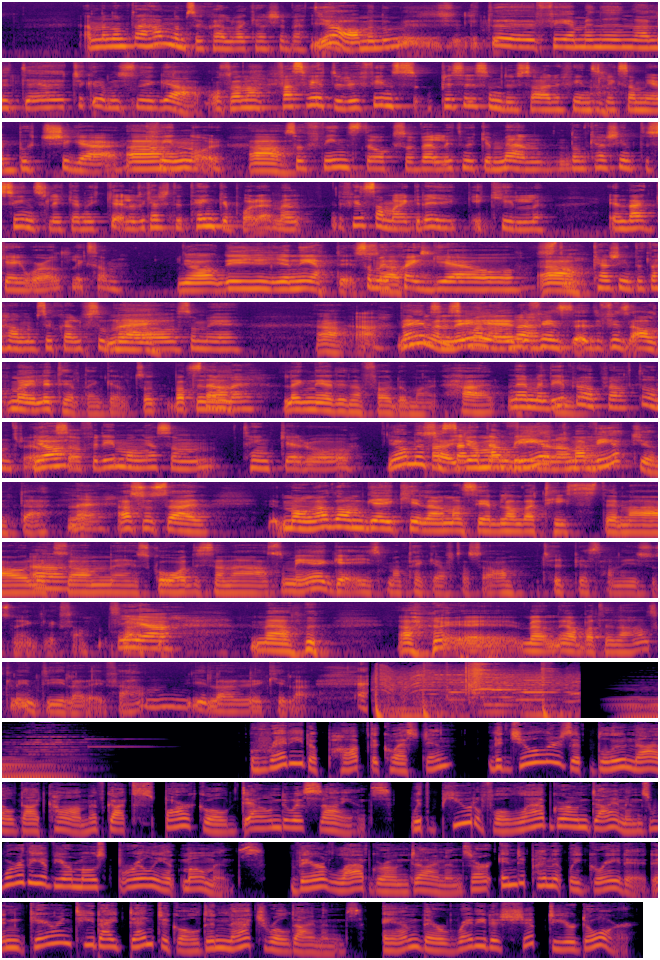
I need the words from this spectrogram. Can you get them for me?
Ja, men de tar hand om sig själva kanske bättre. Ja, men de är lite feminina, lite, jag tycker de är snygga. Och sen har, Fast vet du, det finns, precis som du sa, det finns liksom mer butchiga Ja. kvinnor. Ja. Så finns det också väldigt mycket män. De kanske inte syns lika mycket, eller du kanske inte tänker på det, men det finns samma grej i kill, in that gay world liksom. ja, det är ju genetiskt. Som är att- skäggiga och Ja. kanske inte tar hand om sig själv så bra Nej. och som är... Ja. Ja, Nej, men det, är, det, finns, det finns allt möjligt helt enkelt. Så Bettina, Stämmer. lägg ner dina fördomar här. Nej men det är bra att prata om tror jag Ja. också, för det är många som tänker och... Ja, men så här, ja, man, vet, man vet ju inte. Nej. Alltså så här, många av de gaykillarna man ser bland artisterna och liksom ja. skådisarna som är gays, man tänker ofta så, ja, typiskt han är ju så snygg liksom. Så. Ja. Men, Eh, men ja, Bettina han skulle inte gilla dig för han gillar killar. Ready to pop the question? The jewelers at BlueNile.com have got sparkle down to a science with beautiful lab grown diamonds worthy of your most brilliant moments. Their lab grown diamonds are independently graded and guaranteed identical to natural diamonds, and they're ready to ship to your door.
